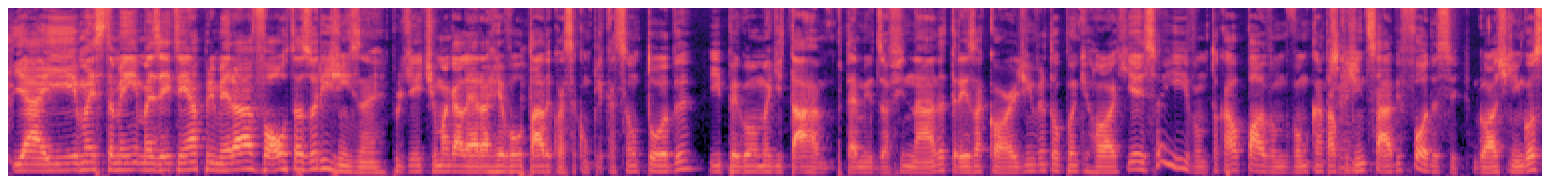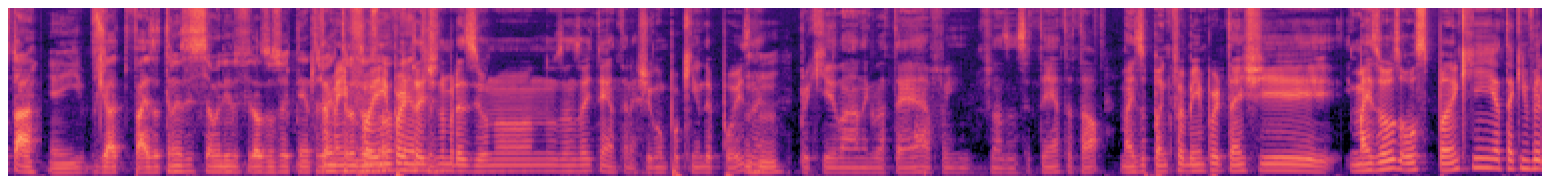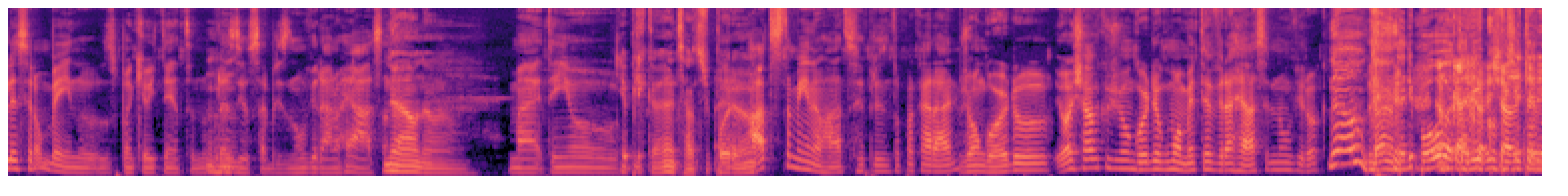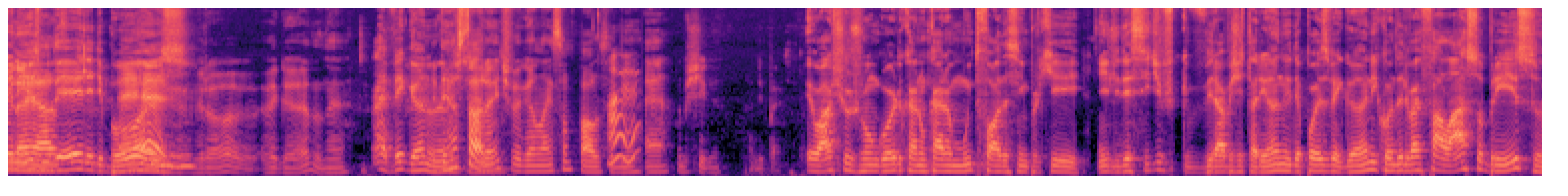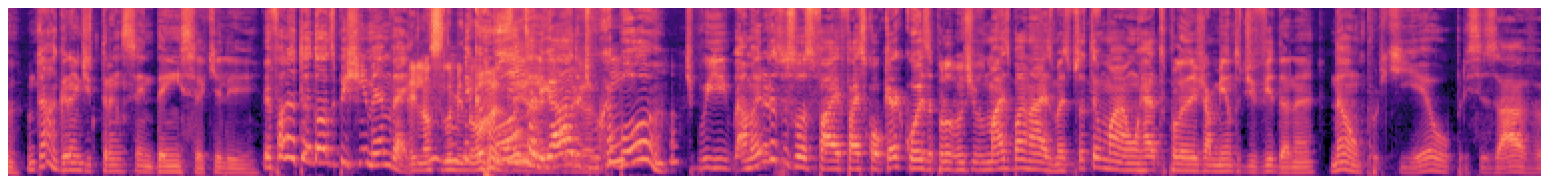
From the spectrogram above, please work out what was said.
E aí, mas também, mas aí tem a primeira volta às origens, né? Porque tinha uma galera revoltada com essa complicação toda e pegou uma guitarra até meio desafinada, três acordes, inventou punk rock e é isso aí, vamos tocar o pau, vamos, vamos cantar o que a gente sabe, foda-se. Goste quem gostar. E aí já faz a transição ali do final dos anos 80, já Também foi anos 90. importante no Brasil no- nos anos 80, né? Chegou um pouquinho depois, né? Uhum. Porque lá na Inglaterra foi no final dos anos 70 e tal. Mas o punk foi bem importante. Mas os, os punk até que envelheceram bem nos punk 80 no Brasil, sabe? Eles não viraram reaça. né? Não, não, não. Mas tem o. Replicantes, ratos de É, o porão. Ratos também, né? O Ratos representou pra caralho. João Gordo. Eu achava que o João Gordo em algum momento ia virar reaça, ele não virou. Não, tá, tá de É boa, um tá ali com o vegetarianismo dele, de É, boas. virou vegano, né? É, vegano, E né? tem restaurante vegano lá em São Paulo, Ah, sabia? é? É, no Bexiga, ali perto. Eu acho o João Gordo, cara, um cara muito foda, assim, porque ele decide virar vegetariano e depois vegano, e quando ele vai falar sobre isso, não tem uma grande transcendência que ele. Ele fala, eu tenho dó dos bichinhos mesmo, velho. Ele não se E iluminou. acabou, assim, tá ligado? Tipo, acabou. Tipo, e a maioria das pessoas faz, faz qualquer coisa pelos motivos mais banais, mas precisa ter uma, um reto planejamento de vida, né? Não, porque eu precisava.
